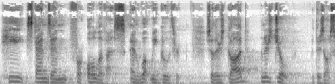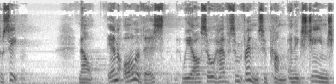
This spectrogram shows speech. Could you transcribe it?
he stands in for all of us and what we go through. So there's God and there's Job, but there's also Satan. Now, in all of this, we also have some friends who come and exchange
